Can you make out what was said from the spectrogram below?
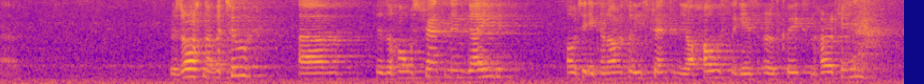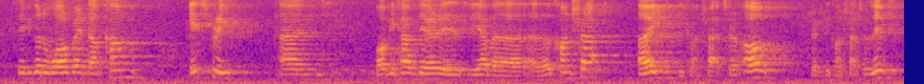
Uh, resource number two, um, there's a home strengthening guide, how to economically strengthen your house against earthquakes and hurricanes. So if you go to walbrent.com, it's free. And what we have there is we have a, a little contract. I, the contractor of, wherever the contractor lives,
